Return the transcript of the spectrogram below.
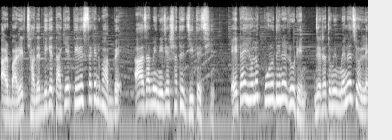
আর বাড়ির ছাদের দিকে তাকিয়ে তিরিশ সেকেন্ড ভাববে, আজ আমি নিজের সাথে জিতেছি। এটাই হলো পুরো দিনের রুটিন যেটা তুমি মেনে চললে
